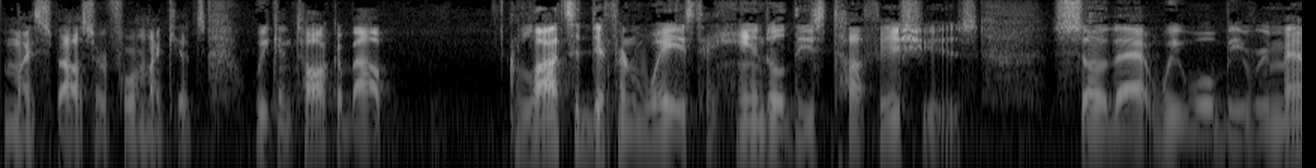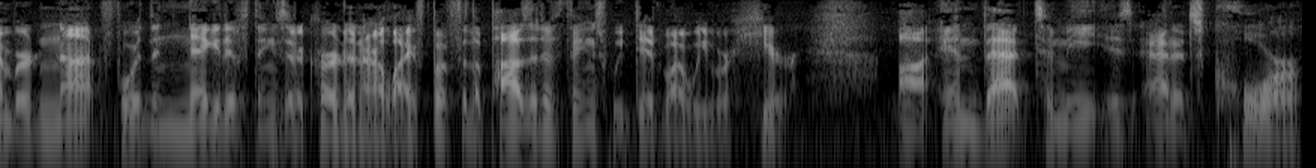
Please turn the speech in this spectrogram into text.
my spouse or for my kids. We can talk about lots of different ways to handle these tough issues so that we will be remembered not for the negative things that occurred in our life, but for the positive things we did while we were here. Uh, and that to me is at its core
